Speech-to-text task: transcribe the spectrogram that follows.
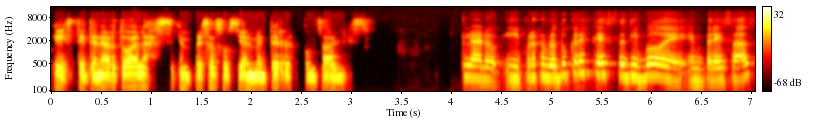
este, tener todas las empresas socialmente responsables. Claro, y por ejemplo, ¿tú crees que este tipo de empresas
